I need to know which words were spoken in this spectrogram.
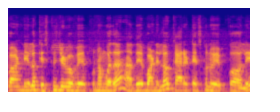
బాండీలో కిస్మిస్ జీడిపప్పు వేపుకున్నాం కదా అదే బాండీలో క్యారెట్ వేసుకొని వేపుకోవాలి.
